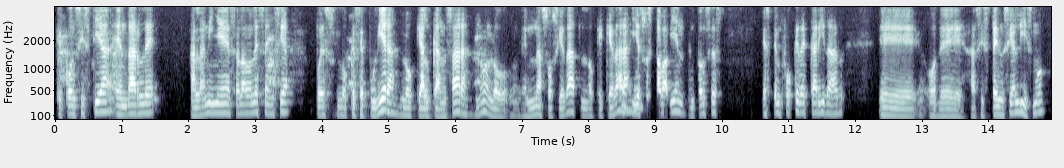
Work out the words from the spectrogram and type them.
que consistía en darle a la niñez, a la adolescencia, pues lo que se pudiera, lo que alcanzara, ¿no? Lo, en una sociedad, lo que quedara, y eso estaba bien. Entonces, este enfoque de caridad eh, o de asistencialismo,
